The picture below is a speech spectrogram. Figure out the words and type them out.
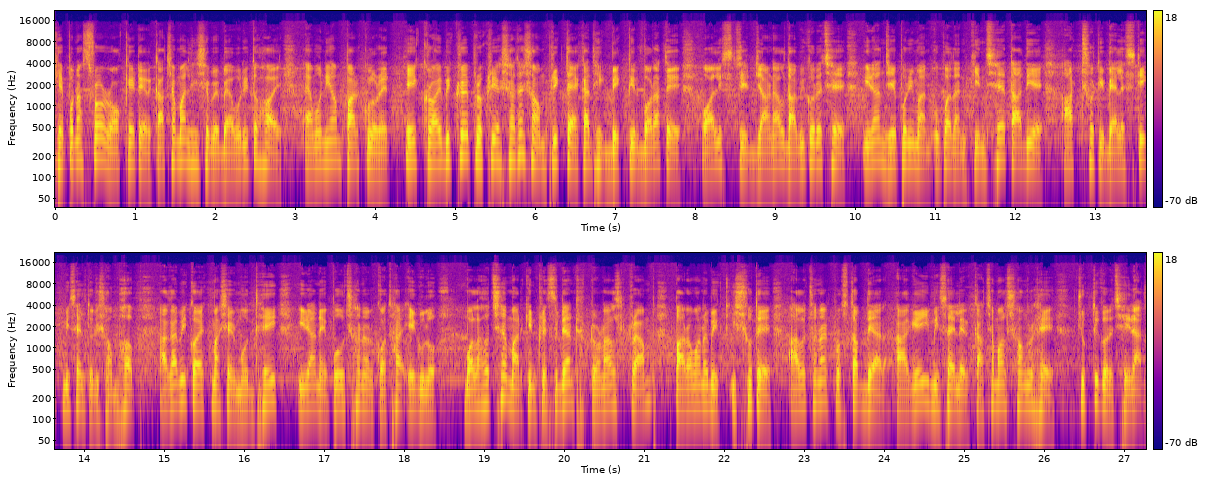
ক্ষেপণাস্ত্র রকেটের কাঁচামাল হিসেবে ব্যবহৃত হয় অ্যামোনিয়াম পারক্লোরেট। এই ক্রয় বিক্রয় প্রক্রিয়ার সাথে সম্পৃক্ত একাধিক ব্যক্তির বরাতে ওয়াল স্ট্রিট জার্নাল দাবি করেছে, ইরান যে পরিমাণ উপাদান কিনছে তা দিয়ে আটশোটি ব্যালিস্টিক মিসাইল তৈরি সম্ভব। আগামী কয়েক মাসের মধ্যেই ইরানে পৌঁছানোর কথা এগুলো বলা হচ্ছে। মার্কিন প্রেসিডেন্ট ডোনাল্ড ট্রাম্প পারমাণবিক ইস্যুতে আলোচনার প্রস্তাব দেওয়ার আগেই মিসাইলের কাঁচামাল সংগ্রহে চুক্তি করেছে ইরান।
